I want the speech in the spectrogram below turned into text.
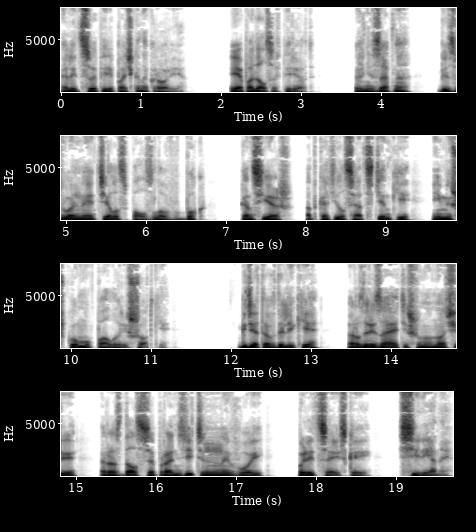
а лицо перепачкано кровью. Я подался вперед. Внезапно безвольное тело сползло в бок, консьерж откатился от стенки и мешком упал у решетки. Где-то вдалеке, разрезая тишину ночи, раздался пронзительный вой полицейской сирены.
